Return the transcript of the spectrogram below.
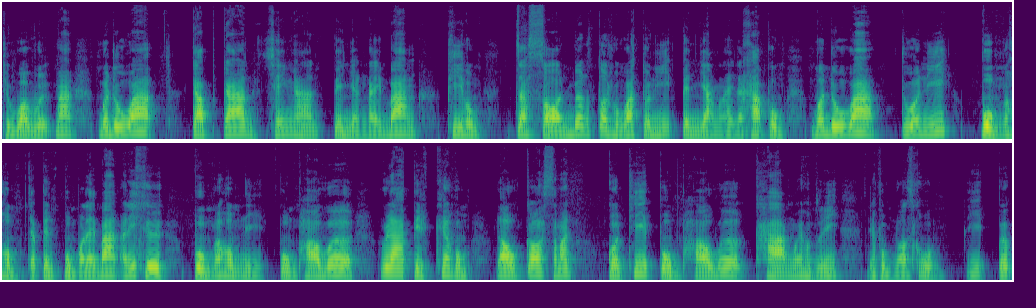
ถือว่าเวิร์กมาก มาดูว่ากับการใช้งานเป็นอย่างไรบ้าง พี่ผมจะสอนเบื้องต้นผมว่าตัวนี้เป็นอย่างไรนะครับผมมาดูว่าตัวนี้ปุ่มนะผมจะเป็นปุ่มอะไรบ้าง อันนี้คือปุ่มนะผมนี่ปุ่ม power เวลาปิดเครื่องผม เราก็สามารถ กดที่ปุ่ม power ค้างไว้ผมตัวนี้ เดี๋ยวผมรอสักครู่นี่ปุ๊บ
